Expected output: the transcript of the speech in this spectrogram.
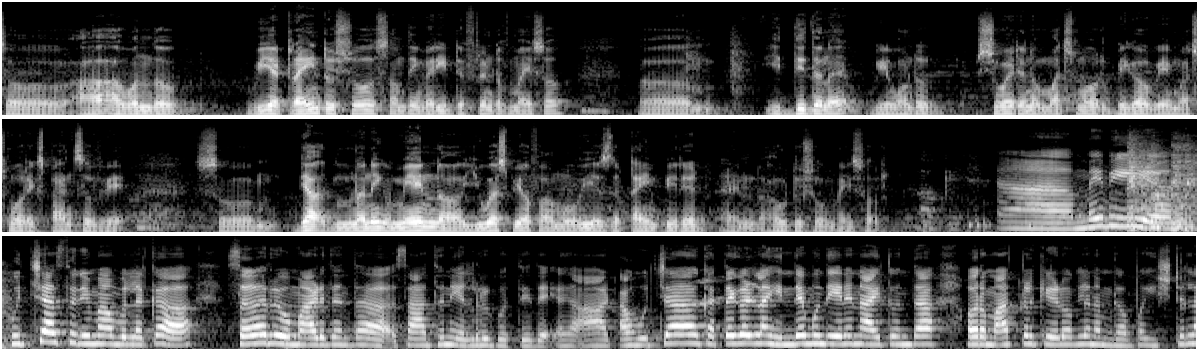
ಸೊ ಆ ಆ ಒಂದು we are trying to show something very different of Mysuru ಇದ್ದಿದ್ದನ್ನೇ we want to it in a much more bigger way much more expansive way so yeah ನನಗೆ main U S P of a movie is the time period and how to show Mysuru maybe Huccha cinema ಮೂಲಕ ಸರ್ ಮಾಡಿದಂಥ ಸಾಧನೆ ಎಲ್ರಿಗೂ ಗೊತ್ತಿದೆ. ಆ ಹುಚ್ಚ ಕತೆಗಳನ್ನ ಹಿಂದೆ ಮುಂದೆ ಏನೇನು ಆಯಿತು ಅಂತ ಅವರ ಮಾತುಗಳು ಕೇಳುವಾಗಲೇ ನಮ್ಗೆ ಅಪ್ಪ ಇಷ್ಟೆಲ್ಲ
